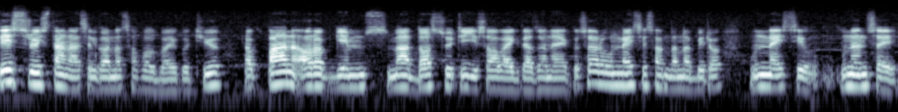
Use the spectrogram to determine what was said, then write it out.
तेस्रो स्थान हासिल गर्न सफल भएको थियो र पान अरब गेम्समा दसचोटि सहभागिता जनाएको छ र उन्नाइस सय सन्तानब्बे र उन्नाइस सय उनासय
